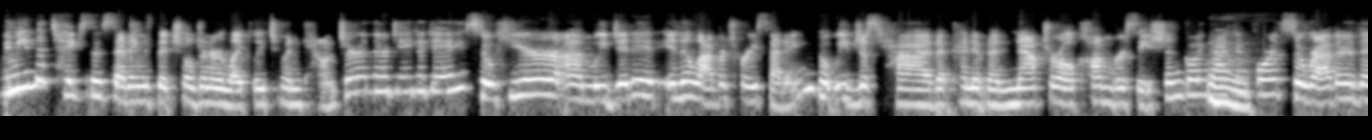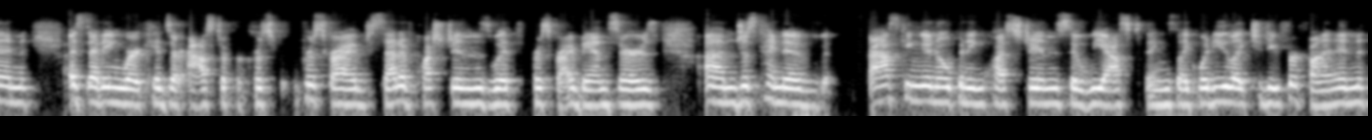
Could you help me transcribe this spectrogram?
We mean the types of settings that children are likely to encounter in their day to day. So here um, we did it in a laboratory setting, but we just had kind of a natural conversation going back mm. and forth. So rather than a setting where kids are asked a pres- prescribed set of questions with prescribed answers, um, just kind of asking an opening question. So we asked things like, What do you like to do for fun?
